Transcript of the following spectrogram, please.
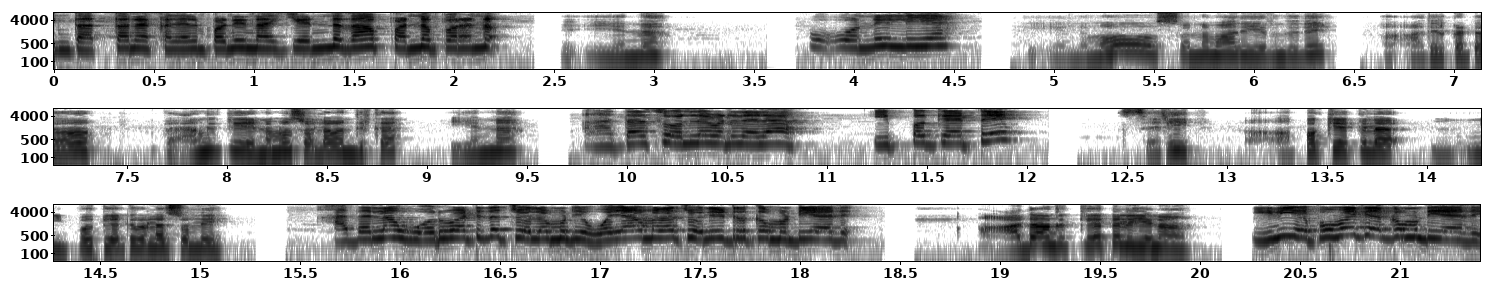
இந்த அத்தனை கல்யாணம் பண்ணி நான் என்னதான் பண்ண போறேன்னு என்ன? ஒண்ணு இல்லையே. என்னமோ சொன்ன மாதிரி இருந்தது. அது இருக்கட்டும். பேங்குக்கு என்னமோ சொல்ல வந்திருக்க. என்ன? அதான் சொல்ல விடல இப்ப கேட்டு? சரி அப்ப கேட்கல இப்ப கேட்கல சொல்லி. அதெல்லாம் ஒரு வாட்டி தான் சொல்ல முடியும். ஒயாமலாம் சொல்லிட்டு இருக்க முடியாது. அதான் அங்க கேட்கலையேனா இனி எப்பவுமே கேட்க முடியாது.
